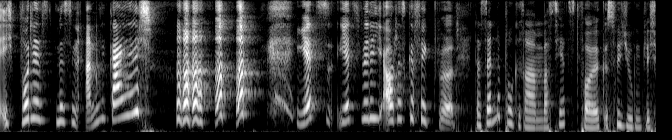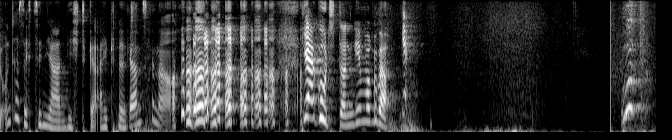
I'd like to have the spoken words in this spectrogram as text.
ich wurde jetzt ein bisschen angegeilt. jetzt, jetzt will ich auch, dass gefickt wird. Das Sendeprogramm, was jetzt folgt, ist für Jugendliche unter 16 Jahren nicht geeignet. Ganz genau. Ja, gut, dann gehen wir rüber. Uh, aua,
